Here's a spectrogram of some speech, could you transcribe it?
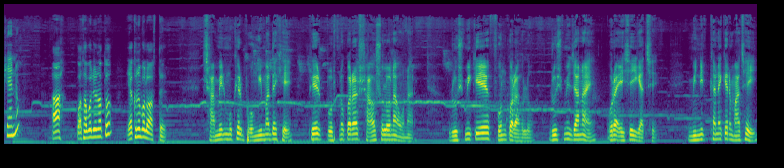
কেন? আহ কথা বলিও না তো এখনই বলো আসতে। স্বামীর মুখের ভঙ্গিমা দেখে ফের প্রশ্ন করার সাহস হলো না ওনার। রুশ্মিকে ফোন করা হলো। রুশ্মি জানায় ওরা এসেই গেছে। মিনিট খানেকের মাঝেই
